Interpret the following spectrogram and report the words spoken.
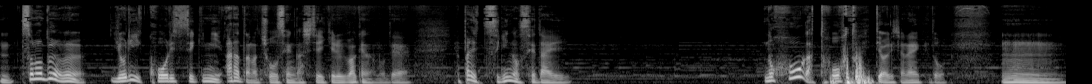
うん、その分より効率的に新たな挑戦がしていけるわけなのでやっぱり次の世代の方が尊いってわけじゃないけどうん。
